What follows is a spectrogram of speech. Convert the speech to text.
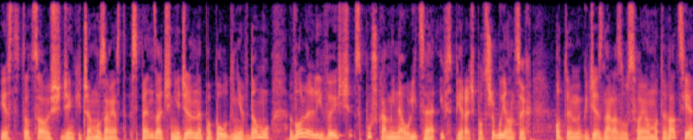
Jest to coś, dzięki czemu zamiast spędzać niedzielne popołudnie w domu, woleli wyjść z puszkami na ulicę i wspierać potrzebujących. O tym, gdzie znalazł swoją motywację,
